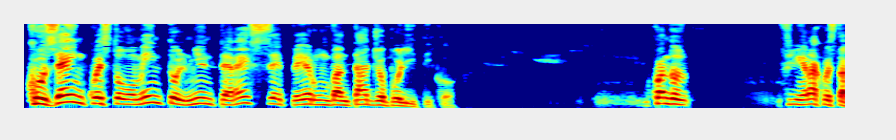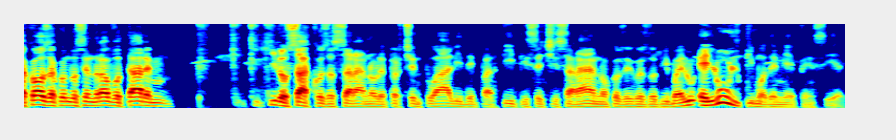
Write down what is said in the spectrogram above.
cos'è in questo momento il mio interesse per un vantaggio politico. Quando finirà questa cosa, quando si andrà a votare, chi, chi, lo sa cosa saranno le percentuali dei partiti, se ci saranno, cose di questo tipo. È l'ultimo dei miei pensieri.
